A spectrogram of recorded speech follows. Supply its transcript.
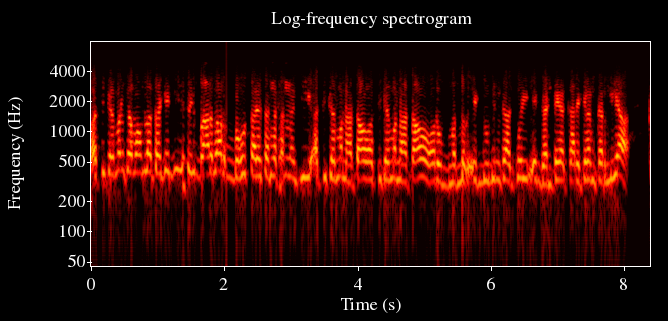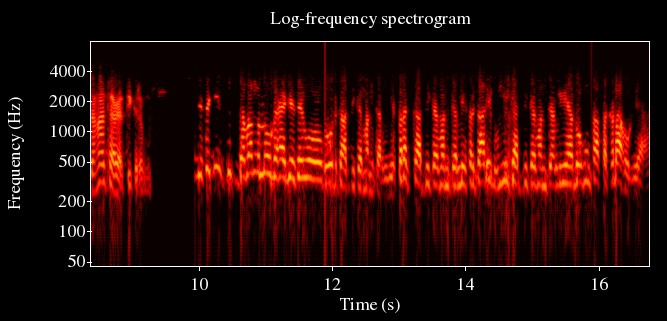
अतिक्रमण का मामला था कि जैसे बार बार बहुत सारे संगठन की अतिक्रमण हटाओ अतिक्रमण हटाओ और मतलब एक दो दिन का कोई एक घंटे का कार्यक्रम कर लिया। कहाँ था अतिक्रमण? जैसे कि कुछ दबंग लोग हैं जैसे वो रोड का अतिक्रमण कर लिए सड़क का अतिक्रमण कर लिए सरकारी भूमि का अतिक्रमण कर लिया लोगों का सकड़ा हो गया है।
